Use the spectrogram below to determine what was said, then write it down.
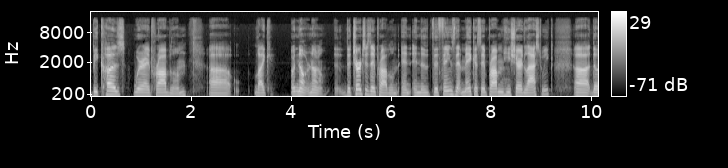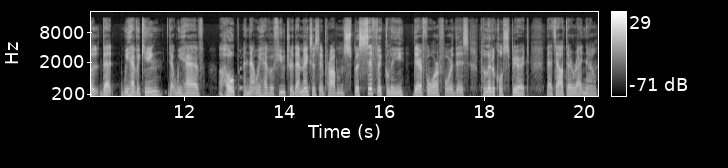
because we're a problem uh, like Oh, no, no, no. The church is a problem, and, and the, the things that make us a problem, he shared last week, uh, those that we have a king, that we have a hope, and that we have a future. That makes us a problem, specifically, therefore, for this political spirit that's out there right now,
